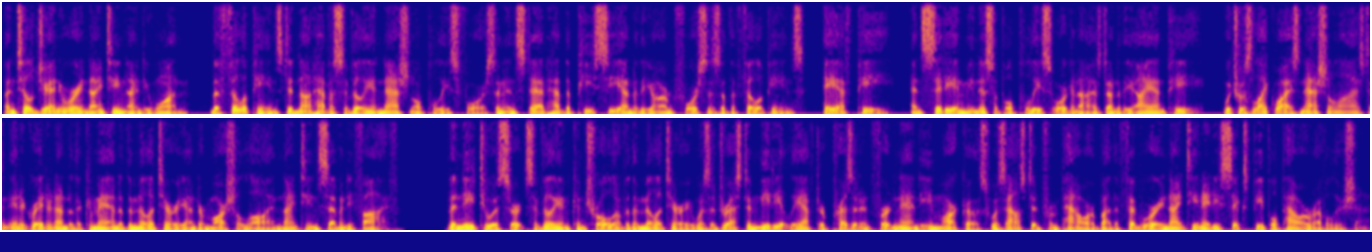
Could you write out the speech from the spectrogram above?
Until January 1991, the Philippines did not have a civilian national police force and instead had the PC under the Armed Forces of the Philippines, AFP, and city and municipal police organized under the INP, which was likewise nationalized and integrated under the command of the military under martial law in 1975. The need to assert civilian control over the military was addressed immediately after President Ferdinand E. Marcos was ousted from power by the February 1986 People Power Revolution.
